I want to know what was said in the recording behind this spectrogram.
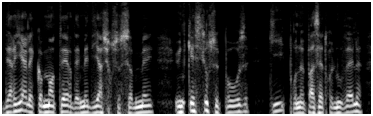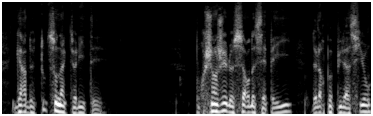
derrière les commentaires des médias sur ce sommet, une question se pose qui, pour ne pas être nouvelle, garde toute son actualité. Pour changer le sort de ces pays, de leur population,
